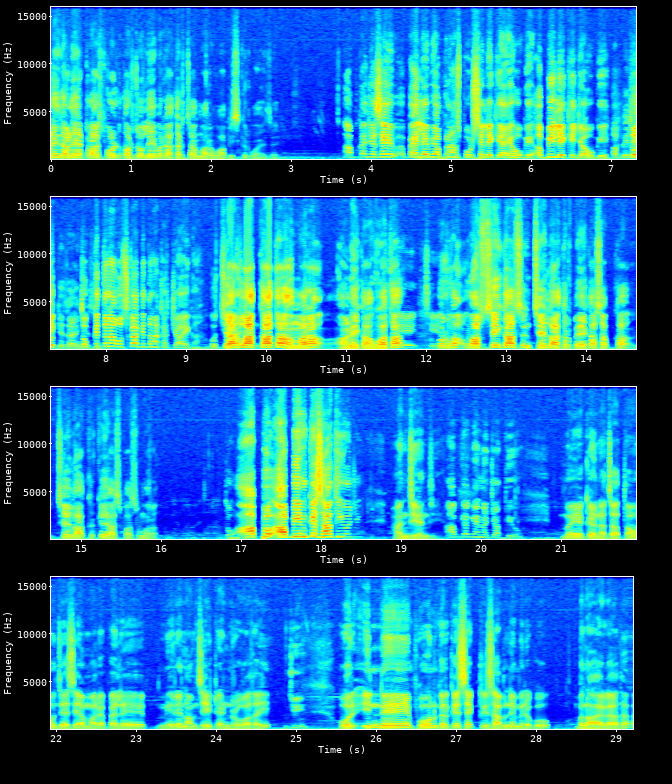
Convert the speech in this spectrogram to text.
आने जाने का ट्रांसपोर्ट का जो लेबर का खर्चा हमारा वापस करवाया जाए। आपका जैसे पहले भी आप ट्रांसपोर्ट से लेके आए होगे अब भी लेके जाओगे अब भी तो, लेके जाएँगे तो कितना उसका कितना खर्चा आएगा? वो चार लाख का था हमारा आने का हुआ था और वा, वापसी का छः लाख रुपए का सबका छः लाख के आसपास हमारा। तो आप आप भी इनके साथ ही हो जी? हाँ जी हाँ जी। आप क्या कहना चाहते हो? मैं ये कहना चाहता हूँ जैसे हमारे पहले मेरे नाम से ही टेंडर हुआ था ये। जी। और इनने फ़ोन करके सेक्रेटरी साहब ने मेरे को बुलाया गया था।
